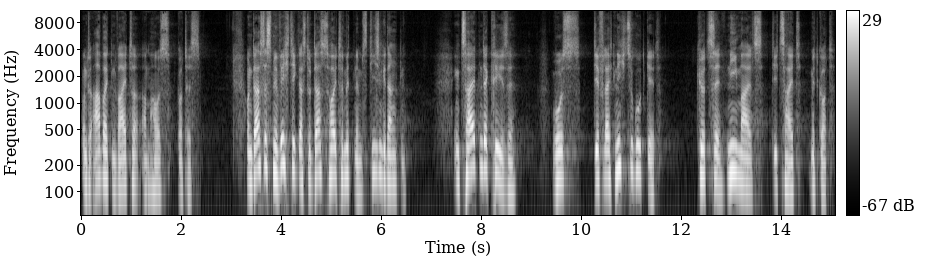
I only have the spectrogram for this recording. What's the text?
und arbeiten weiter am Haus Gottes. Und das ist mir wichtig, dass du das heute mitnimmst, diesen Gedanken. In Zeiten der Krise, wo es dir vielleicht nicht so gut geht, kürze niemals die Zeit mit Gott.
